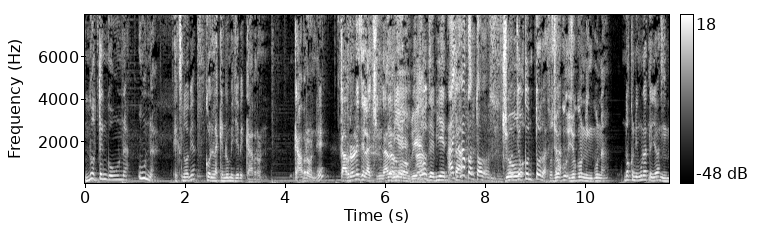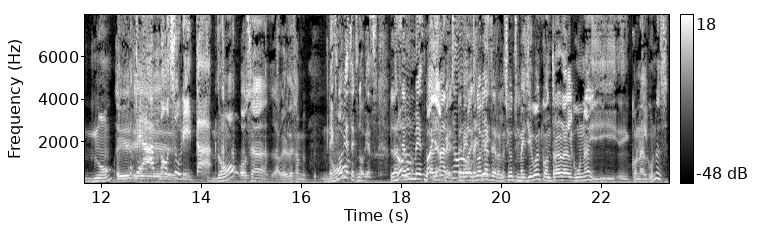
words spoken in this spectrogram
no tengo una, una exnovia con la que no me lleve cabrón. Cabrón, ¿eh? Cabrones de la chingada. De bien, no. bien. no, de bien. Ah, o sea, yo no con todos. Yo, yo con todas, o yo, sea, yo con ninguna. No con ninguna te llevas. No. eh, Te eh, amo, Zurita. No, o sea, a ver, déjame. No. Exnovias, exnovias. Las No, de no, un mes, me vaya, vale madres, me- pero me- exnovias me- de relación, sí. Me llego a encontrar alguna y, y- y con algunas.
